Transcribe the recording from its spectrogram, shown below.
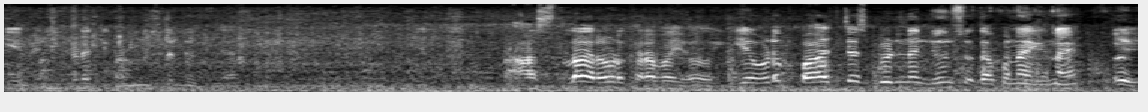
केबिन इकडे तिकडे नुसतं डुबले असं असला रोड खराब आहे. हो. एवढं पाचच्या स्पीडनं नेऊन स्वतः पण आहे नाही. होय.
